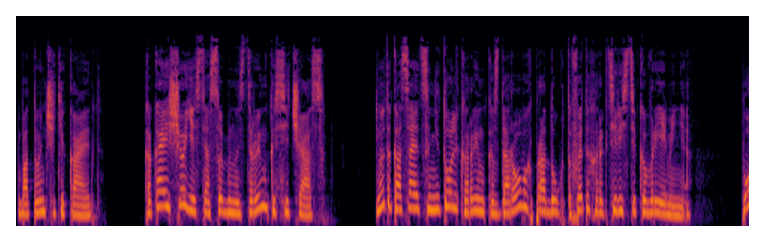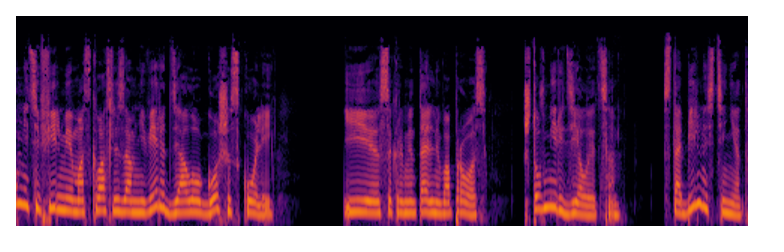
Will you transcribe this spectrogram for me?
батончики Кайт. Какая еще есть особенность рынка сейчас? Но это касается не только рынка здоровых продуктов, это характеристика времени. Помните в фильме «Москва слезам не верит» диалог Гоши с Колей? И сакраментальный вопрос. Что в мире делается? Стабильности нет.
